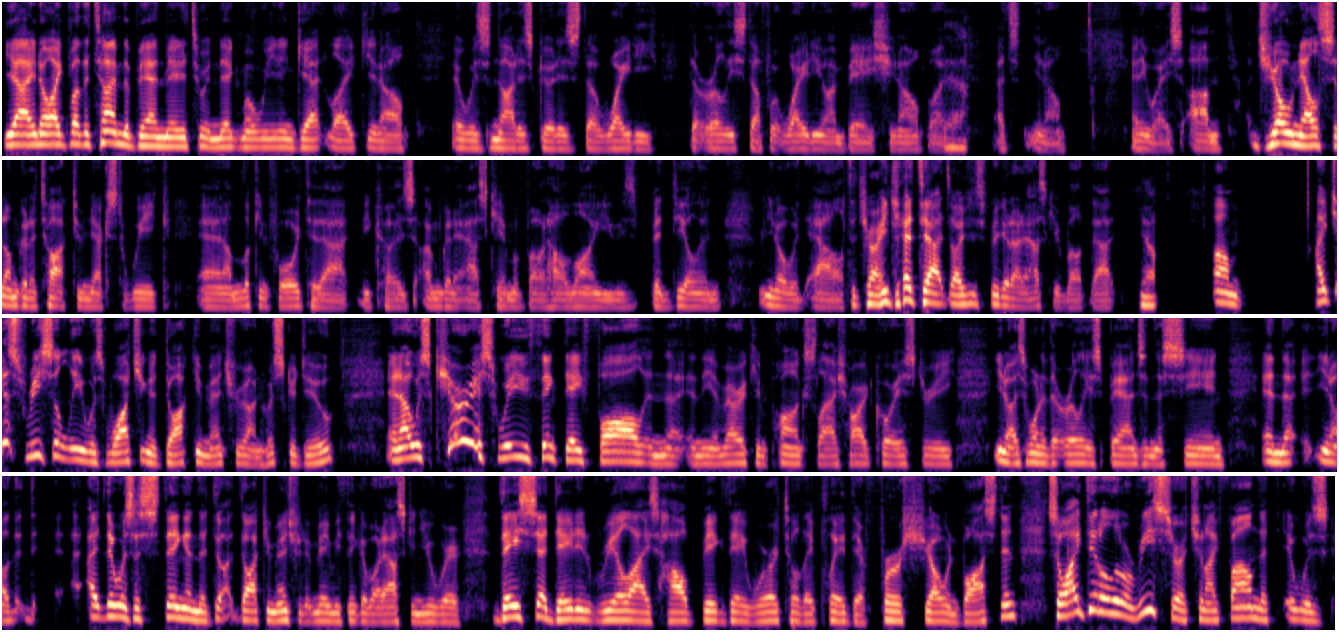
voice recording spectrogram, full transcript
Yeah, I know. Like by the time the band made it to Enigma, we didn't get like, you know, it was not as good as the Whitey, the early stuff with Whitey on bass, you know, but Yeah. that's, you know. Anyways, um, Joe Nelson, I'm going to talk to next week, and I'm looking forward to that because I'm going to ask him about how long he's been dealing, you know, with Al to try and get that. So I just figured I'd ask you about that. Yep. Um, I just recently was watching a documentary on Husker Du, and I was curious where you think they fall in the in the American punk slash hardcore history. You know, as one of the earliest bands in the scene, and the you know, the, the- I, there was this thing in the do- documentary that made me think about asking you, where they said they didn't realize how big they were till they played their first show in Boston. So I did a little research, and I found that it was.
